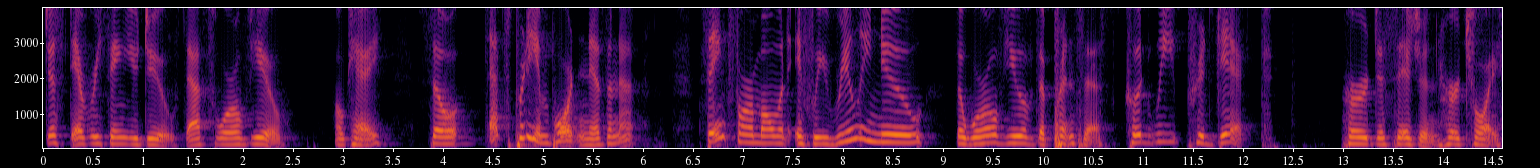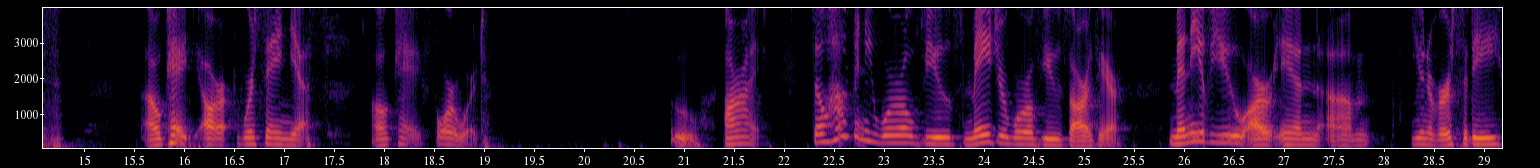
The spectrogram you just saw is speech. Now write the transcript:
just everything you do. That's worldview. Okay? So that's pretty important, isn't it? Think for a moment if we really knew the worldview of the princess, could we predict her decision, her choice? Okay, or we're saying yes. Okay, forward. Ooh, all right. So, how many worldviews, major worldviews, are there? Many of you are in um, university,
